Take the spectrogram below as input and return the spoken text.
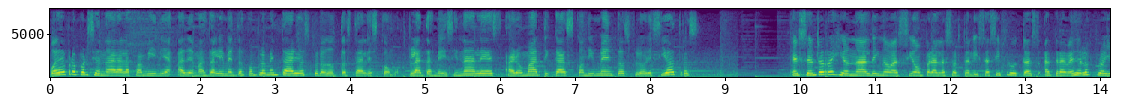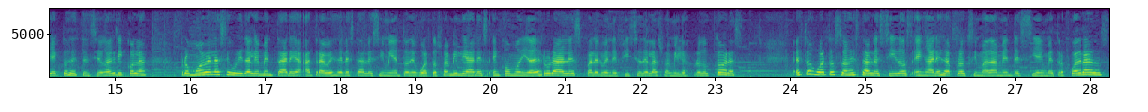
Puede proporcionar a la familia, además de alimentos complementarios, productos tales como plantas medicinales, aromáticas, condimentos, flores y otros. El Centro Regional de Innovación para las Hortalizas y Frutas, a través de los proyectos de extensión agrícola, promueve la seguridad alimentaria a través del establecimiento de huertos familiares en comunidades rurales para el beneficio de las familias productoras. Estos huertos son establecidos en áreas de aproximadamente 100 metros cuadrados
